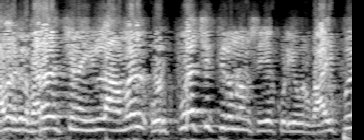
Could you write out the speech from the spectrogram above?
அவர்கள் வரதட்சணை இல்லாமல் ஒரு புரட்சி திருமணம் செய்யக்கூடிய ஒரு வாய்ப்பு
